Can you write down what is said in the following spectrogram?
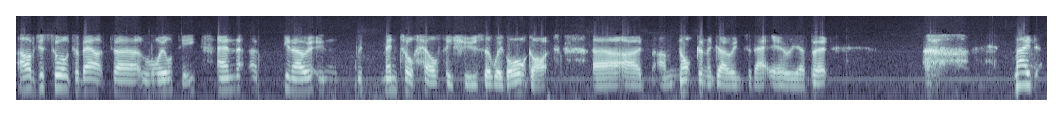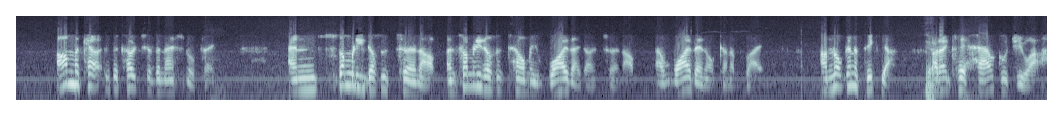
I've just talked about uh, loyalty and uh, you know in, with mental health issues that we've all got uh, I, I'm not going to go into that area but mate, I'm the, co- the coach of the national team, and somebody doesn't turn up, and somebody doesn't tell me why they don't turn up and why they're not going to play. I'm not going to pick you. Yeah. I don't care how good you are.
